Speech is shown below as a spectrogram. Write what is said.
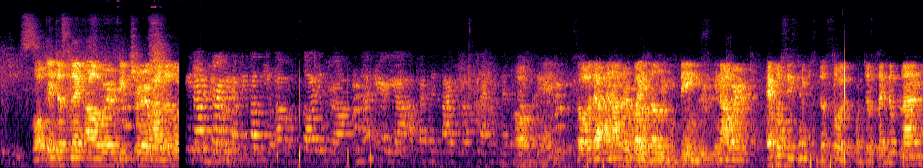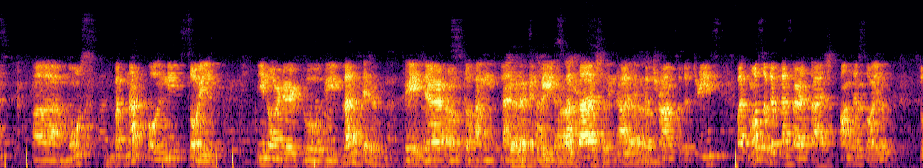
produce. Okay, just like our picture a while ago. Structure of chemical makeup of soil and rock in one area affect the types of plants that grow. Okay, so the another vital thing in our ecosystem is the soil. Just like the plants, uh, most but not all need soil in order to be planted. Okay, there are also hanging plants that can be attached in, uh, in the trunks of the trees, but most of the plants are attached on the soil to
